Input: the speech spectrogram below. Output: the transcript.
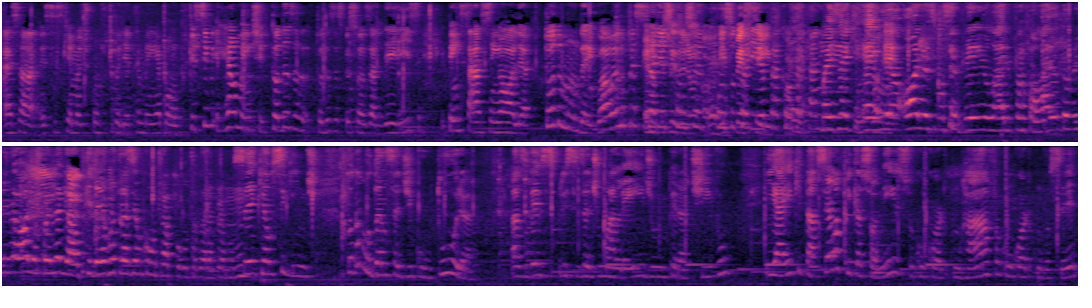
essa, esse esquema de consultoria também é bom? Porque se realmente todas, as- todas as pessoas aderissem e pensassem, olha, todo mundo é igual, eu não precisaria preciso de, de um- consul- um consultoria para contratar Mas ninguém. é que, é, é, olha, se você veio lá pra falar, eu também, olha, foi legal. Porque daí eu vou trazer um contraponto agora pra você, que é o seguinte: toda mudança de cultura, às vezes precisa de uma lei, de um imperativo. E aí que tá, se ela fica só nisso, concordo com o Rafa, concordo com você,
